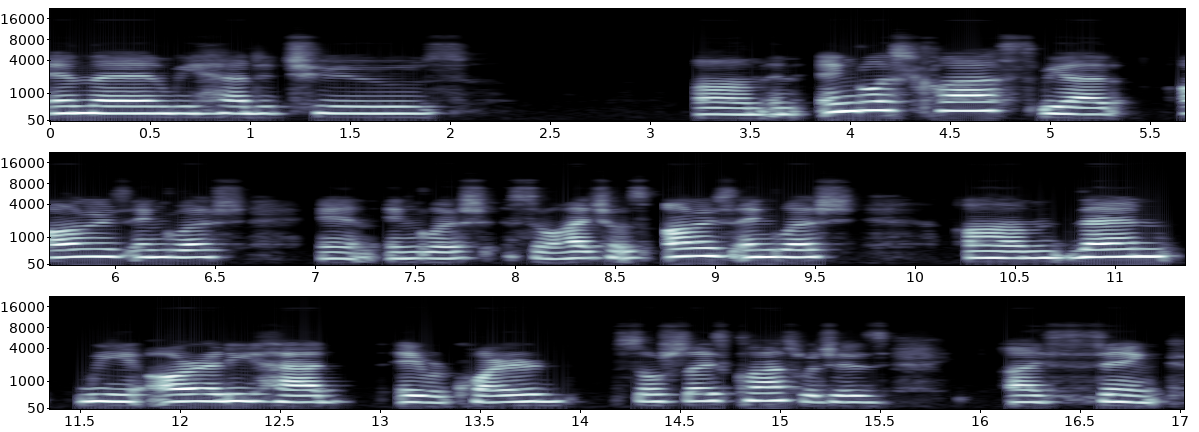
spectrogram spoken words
and then we had to choose um, an English class. We had honors English and English, so I chose honors English. Um, then we already had a required social class, which is, I think,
